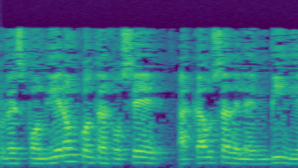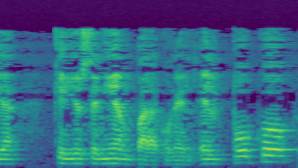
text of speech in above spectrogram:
respondieron contra José a causa de la envidia que ellos tenían para con él. El poco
